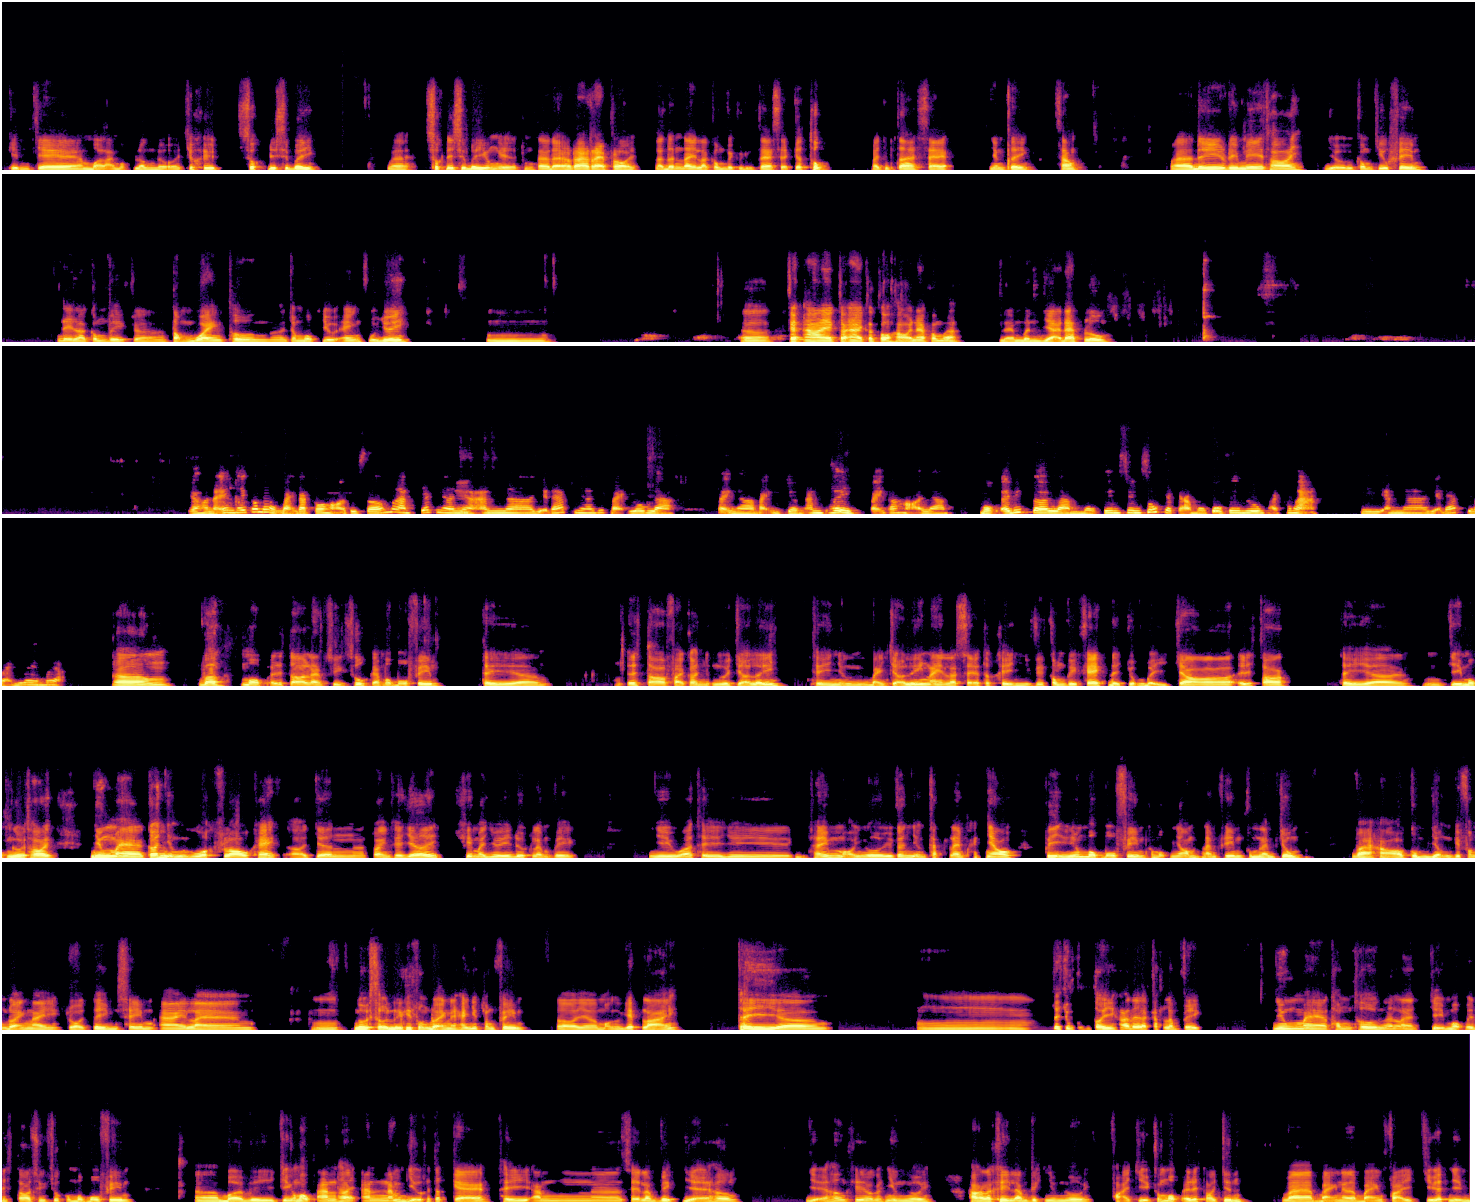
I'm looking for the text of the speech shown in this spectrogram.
Kiểm tra mở lại một lần nữa trước khi xuất DCP và xuất DCP có nghĩa là chúng ta đã ra rạp rồi là đến đây là công việc của chúng ta sẽ kết thúc và chúng ta sẽ nhận tiền. Xong. Và đi premiere thôi giữ công chiếu phim. Đây là công việc uh, tổng quan thường uh, trong một dự án của duy. Um, uh, các ai có ai có câu hỏi nào không à? Để mình giải đáp luôn. Dạ hồi nãy em thấy có một bạn đặt câu hỏi từ sớm anh. Chắc nhà, ừ. nhà anh uh, giải đáp nha giúp bạn luôn là bạn bạn Trần Anh Thi. Bạn có hỏi là một editor làm một phim xuyên suốt cho cả một bộ phim luôn phải không ạ? Thì anh giải đáp cho bạn với em với ạ. Uh, vâng một editor làm xuyên suốt cả một bộ phim thì uh, editor phải có những người trợ lý. Thì những bạn trợ lý này là sẽ thực hiện những cái công việc khác để chuẩn bị cho editor. Thì uh, chỉ một người thôi nhưng mà có những workflow khác ở trên toàn thế giới khi mà duy được làm việc. Nhiều quá thì duy thấy mọi người có những cách làm khác nhau. Ví dụ như một bộ phim có một nhóm làm phim cùng làm chung và họ cùng dựng cái phân đoạn này rồi tìm xem ai là người xử lý cái phân đoạn này hay nhất trong phim rồi ờ, mọi người ghép lại. Thì uh, um, nói chung cũng tùy ha đây là cách làm việc nhưng mà thông thường là chỉ một editor xuyên suốt của một bộ phim. À, bởi vì chỉ có một anh thôi anh nắm giữ hết tất cả thì anh ờ, sẽ làm việc dễ hơn dễ hơn khi mà có nhiều người. Hoặc là khi làm việc nhiều người phải chỉ có một editor chính và bạn này là bạn phải chịu trách nhiệm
